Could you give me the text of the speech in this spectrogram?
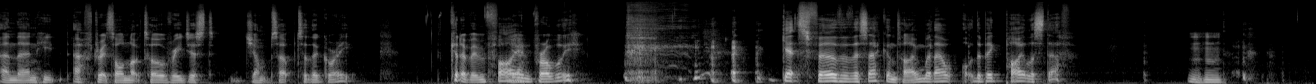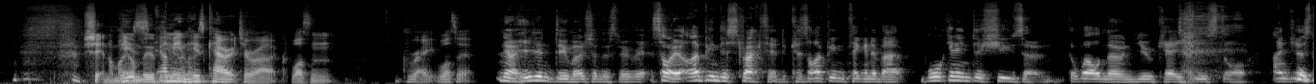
And then he, after it's all knocked over, he just jumps up to the grate. Could have been fine, Yeah. probably. Gets further the second time without the big pile of stuff. hmm Shitting on my His- own movie. I mean, aren't his character arc wasn't great, was it? No, he didn't do much in this movie. Sorry, I've been distracted because I've been thinking about walking into Shoe Zone, the well-known UK shoe store, and just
